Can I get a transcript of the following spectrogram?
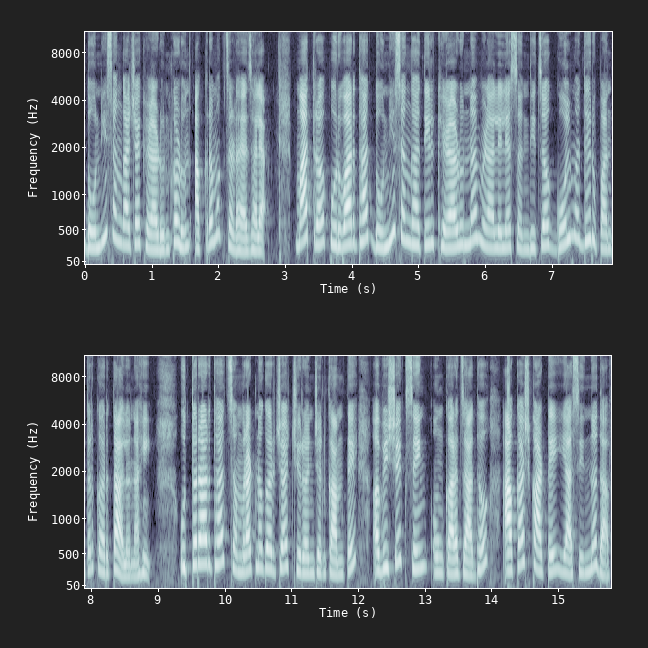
दोन्ही संघाच्या खेळाडूंकडून आक्रमक चढाया झाल्या. मात्र पूर्वार्धात दोन्ही संघातील खेळाडूंना मिळालेल्या संधीचं गोलमध्ये रूपांतर करता आलं नाही. उत्तरार्धात सम्राटनगरच्या चिरंजन कामते अभिषेक सिंग ओंकार जाधव आकाश काटे यासिन नदाफ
